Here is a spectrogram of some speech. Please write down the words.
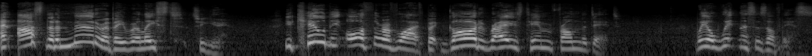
and asked that a murderer be released to you. You killed the author of life, but God raised him from the dead. We are witnesses of this.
